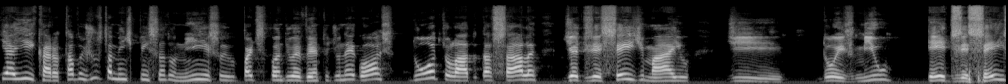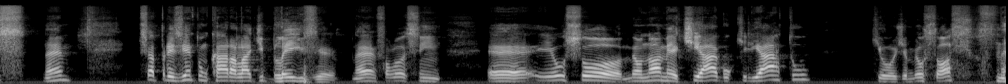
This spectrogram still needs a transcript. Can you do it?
E aí, cara, eu estava justamente pensando nisso, participando do evento de um negócio, do outro lado da sala, dia 16 de maio de 2016, né? Se apresenta um cara lá de blazer, né? Falou assim: é, eu sou, meu nome é Tiago Quiliato, que hoje é meu sócio, né?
